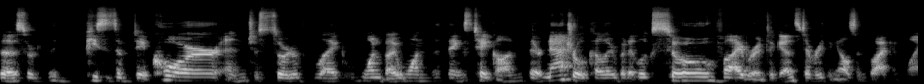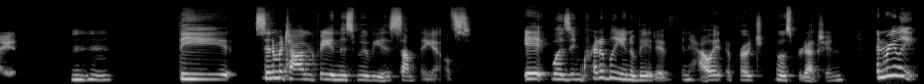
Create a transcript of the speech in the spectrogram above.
the sort of the pieces of decor and just sort of like one by one the things take on their natural color but it looks so vibrant against everything else in black and white Mm-hmm. The cinematography in this movie is something else. It was incredibly innovative in how it approached post production, and really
